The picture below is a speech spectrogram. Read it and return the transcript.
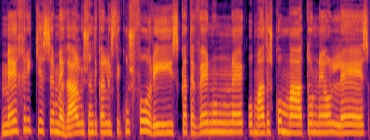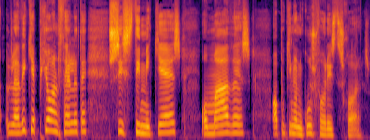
μέχρι και σε μεγάλους συνδικαλιστικούς φορείς, κατεβαίνουν ε, ομάδες κομμάτων, νεολαίες, δηλαδή και πιο αν θέλετε συστημικές ομάδες από κοινωνικούς φορείς της χώρας.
